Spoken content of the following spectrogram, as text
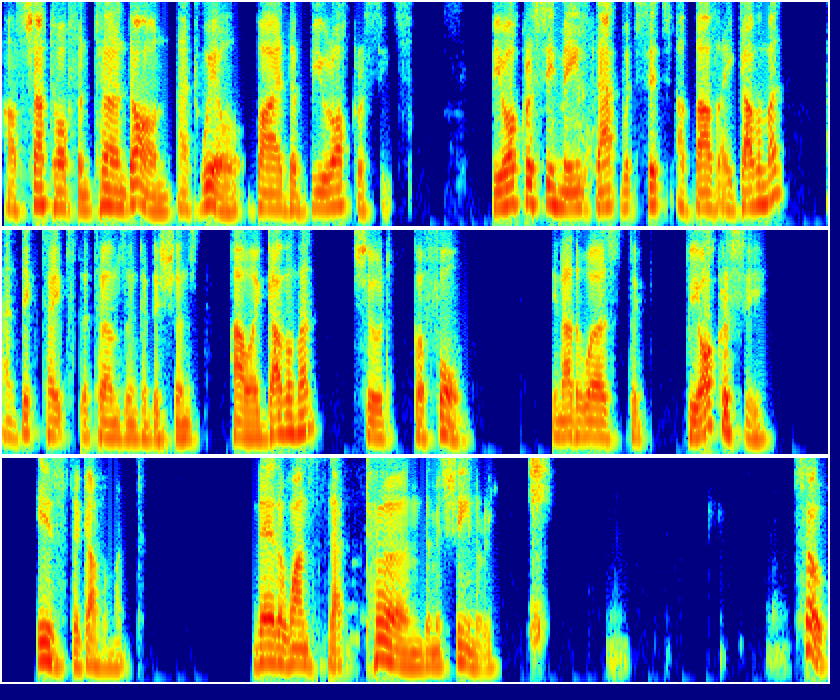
are shut off and turned on at will by the bureaucracies. Bureaucracy means that which sits above a government and dictates the terms and conditions how a government should perform. In other words, the bureaucracy is the government. They're the ones that turn the machinery. So,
